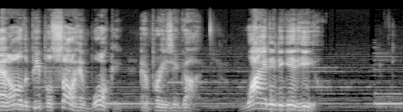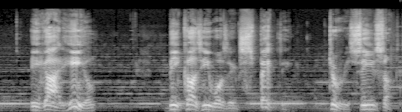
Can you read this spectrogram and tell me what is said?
And all the people saw him walking and praising God. Why did he get healed? He got healed because he was expecting to receive something.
